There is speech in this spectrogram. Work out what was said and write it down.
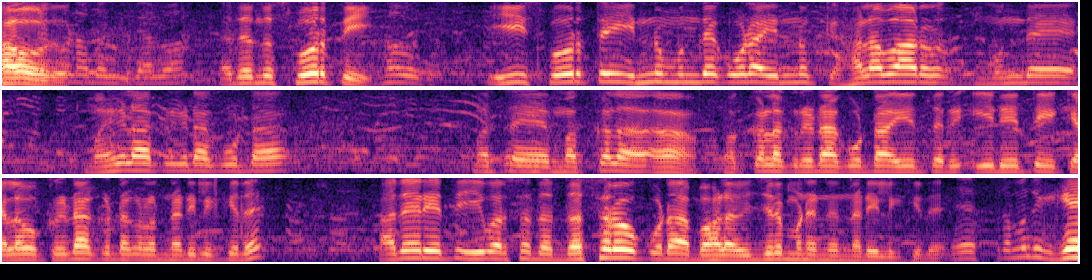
ಹೌದು. ಅದೊಂದು ಸ್ಫೂರ್ತಿ. ಈ ಸ್ಫೂರ್ತಿ ಇನ್ನು ಮುಂದೆ ಕೂಡ ಇನ್ನು ಹಲವಾರು ಮುಂದೆ ಮಹಿಳಾ ಕ್ರೀಡಾಕೂಟ ಮತ್ತು ಮಕ್ಕಳ ಮಕ್ಕಳ ಕ್ರೀಡಾಕೂಟ ಈ ತರ ಈ ರೀತಿ ಕೆಲವು ಕ್ರೀಡಾಕೂಟಗಳು ನಡೀಲಿಕ್ಕಿದೆ. ಅದೇ ರೀತಿ ಈ ವರ್ಷದ ದಸರಾವು ಕೂಡ ಬಹಳ ವಿಜೃಂಭಣೆಯಿಂದ ನಡೀಲಿಕ್ಕಿದೆ. ಕೆ.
